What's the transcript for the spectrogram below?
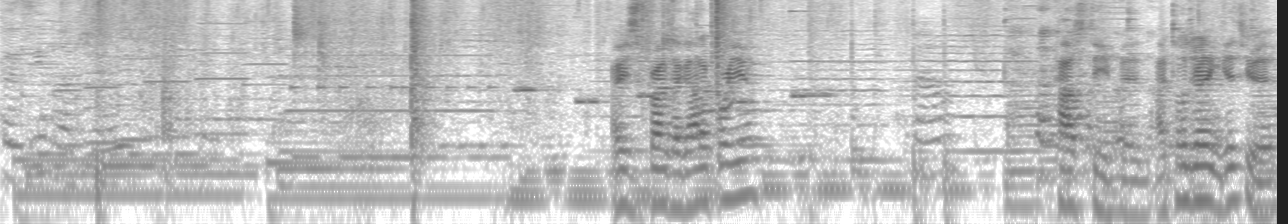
Cozy luxury. Are you surprised I got it for you? No. How stupid. I told you I didn't get you it.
